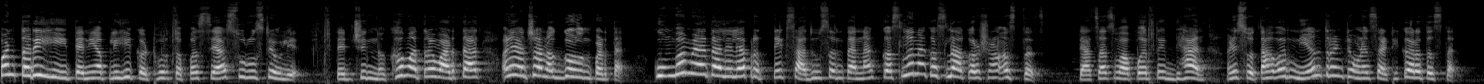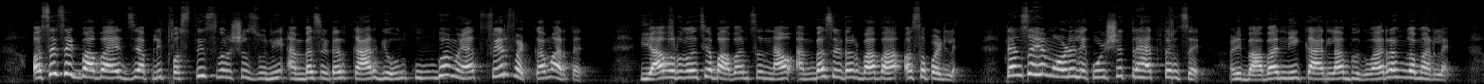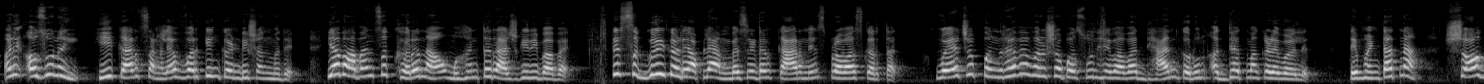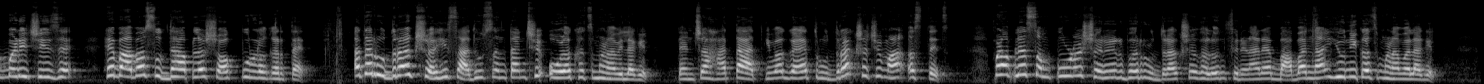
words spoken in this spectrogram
पण तरीही त्यांनी आपली ही कठोर तपस्या सुरूच ठेवली आहे. त्यांची नखं मात्र वाढतात आणि अचानक गळून पडतात. कुंभमेळ्यात आलेल्या प्रत्येक साधू संतांना कसलं ना कसलं आकर्षण असतंच. त्याचाच वापर ते ध्यान आणि स्वतःवर नियंत्रण ठेवण्यासाठी करत असतात. असेच एक बाबा आहेत जे आपली पस्तीस वर्ष जुनी अँबॅसेडर कार घेऊन कुंभमेळ्यात फेरफटका मारतात यावरूनच या बाबांचं नाव अँबॅसेडर बाबा असं पडलंय. त्यांचं हे मॉडेल एकोणीसशे त्र्याहत्तरचं आहे आणि बाबांनी कारला भगवा रंग मारलाय. आणि अजूनही ही कार चांगल्या वर्किंग कंडिशनमध्ये या बाबांचं खरं नाव महंत राजगिरी बाबा आहे. ते सगळीकडे आपल्या अँबॅसेडर कारनेच प्रवास करतात. वयाच्या पंधराव्या वर्षापासून हे बाबा ध्यान करून अध्यात्माकडे वळलेत. ते म्हणतात ना शॉक बडी चीज आहे. हे बाबा सुद्धा आपला शॉक पूर्ण करतायत. आता रुद्राक्ष ही साधू संतांची ओळखच म्हणावी लागेल. त्यांच्या हातात किंवा गळ्यात रुद्राक्षाची माळ असतेच. पण आपल्या संपूर्ण शरीरभर रुद्राक्ष घालून फिरणाऱ्या बाबांना युनिकच म्हणावं लागेल.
